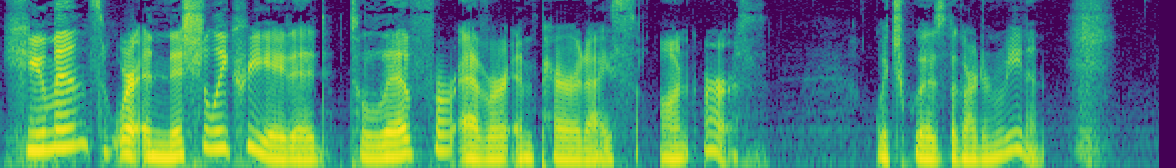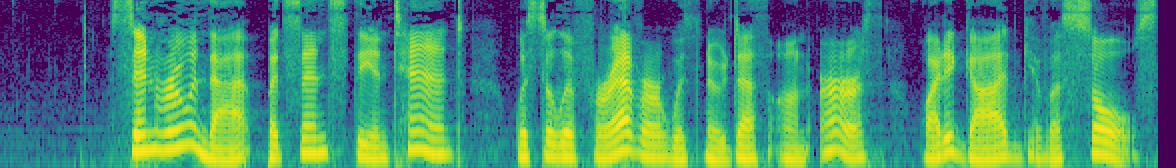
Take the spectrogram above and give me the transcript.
Humans were initially created to live forever in paradise on earth, which was the Garden of Eden. Sin ruined that, but since the intent was to live forever with no death on earth, why did God give us souls?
